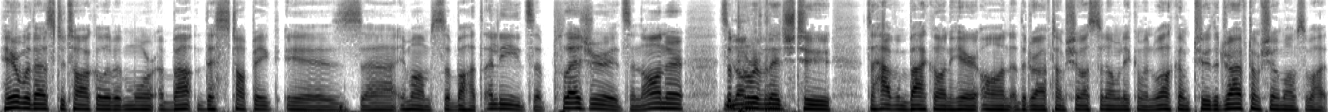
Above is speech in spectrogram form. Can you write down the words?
Here with us to talk a little bit more about this topic is uh, Imam Sabahat Ali. It's a pleasure, it's an honor, it's a Long time. privilege to to have him back on here on the Drive Time Show. Assalamu alaikum and welcome to the Drive Time Show, Imam Sabahat.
